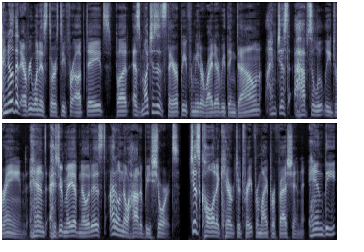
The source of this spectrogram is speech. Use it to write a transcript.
I know that everyone is thirsty for updates, but as much as it's therapy for me to write everything down, I'm just absolutely drained. And as you may have noticed, I don't know how to be short. Just call it a character trait for my profession and the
